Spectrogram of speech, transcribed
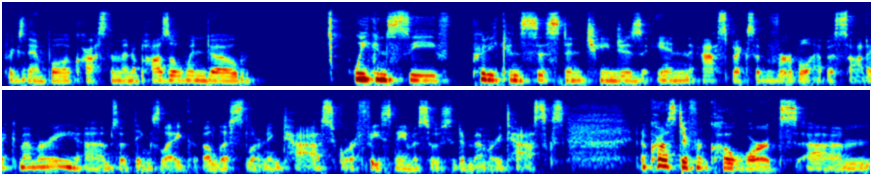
For example, across the menopausal window, we can see pretty consistent changes in aspects of verbal episodic memory. Um, so things like a list learning task or face name associative memory tasks and across different cohorts um,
